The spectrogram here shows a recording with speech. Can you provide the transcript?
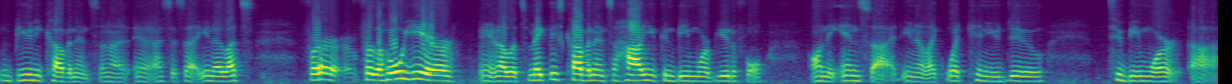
the beauty covenants. And I, and I said, you know, let's, for, for the whole year, you know, let's make these covenants of how you can be more beautiful on the inside. You know, like what can you do to be more, uh,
